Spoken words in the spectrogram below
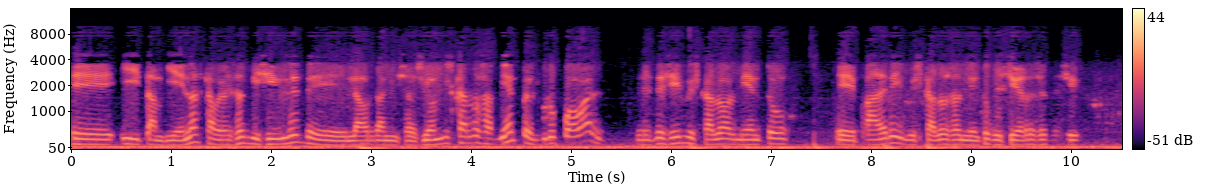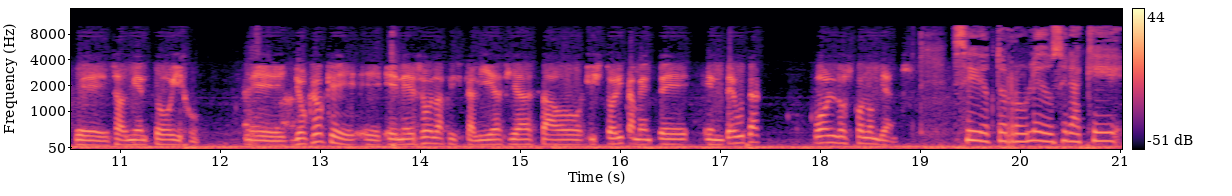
eh, y también las cabezas visibles de la organización Luis Carlos Sarmiento, el Grupo Aval, es decir, Luis Carlos Sarmiento eh, padre y Luis Carlos Sarmiento Gutiérrez, es decir, eh, Sarmiento hijo. Eh, yo creo que en eso la Fiscalía sí ha estado históricamente en deuda con los colombianos. Sí, doctor Robledo, ¿será que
